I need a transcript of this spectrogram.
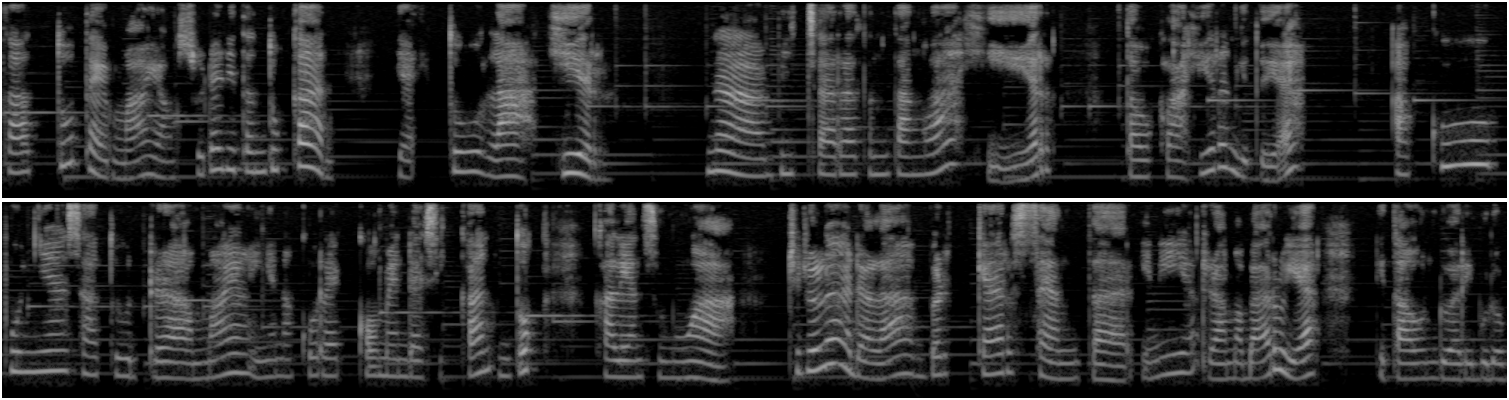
satu tema yang sudah ditentukan Yaitu lahir. Nah, bicara tentang lahir, atau kelahiran gitu ya, aku punya satu drama yang ingin aku rekomendasikan untuk kalian semua. Judulnya adalah Birth Care Center. Ini drama baru ya di tahun 2020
